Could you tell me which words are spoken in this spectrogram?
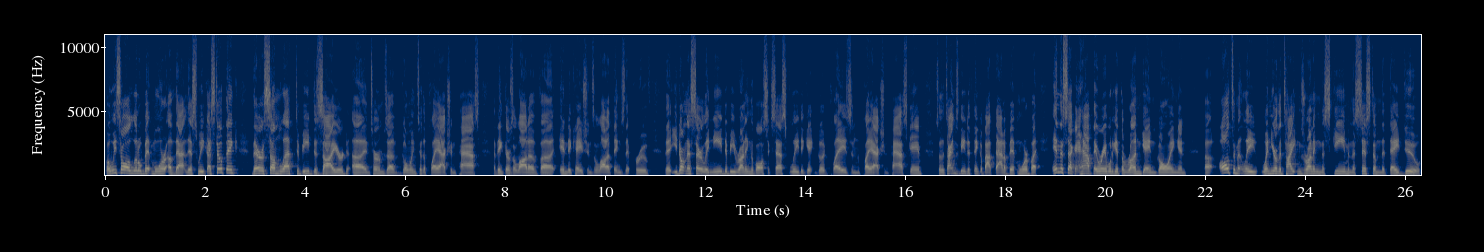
But we saw a little bit more of that this week. I still think there is some left to be desired uh, in terms of going to the play action pass. I think there's a lot of uh, indications, a lot of things that prove that you don't necessarily need to be running the ball successfully to get good plays in the play action pass game. So the Titans need to think about that a bit more. But in the second half, they were able to get the run game going. And uh, ultimately, when you're the Titans running the scheme and the system that they do,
